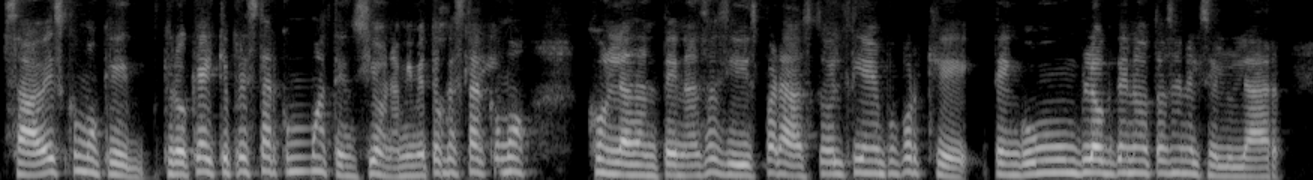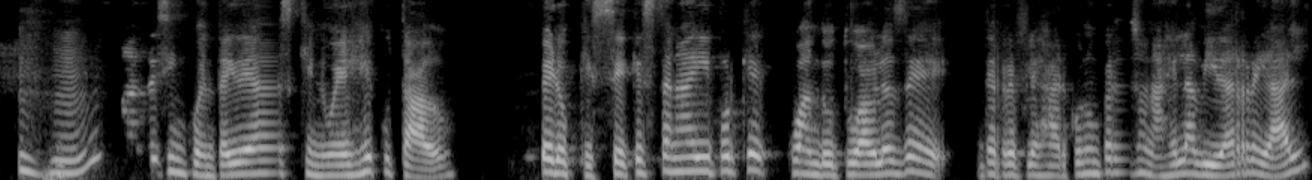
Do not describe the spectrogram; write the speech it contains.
¿sabes? Como que creo que hay que prestar como atención. A mí me toca estar como con las antenas así disparadas todo el tiempo porque tengo un blog de notas en el celular, más de 50 ideas que no he ejecutado, pero que sé que están ahí porque cuando tú hablas de, de reflejar con un personaje la vida real,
